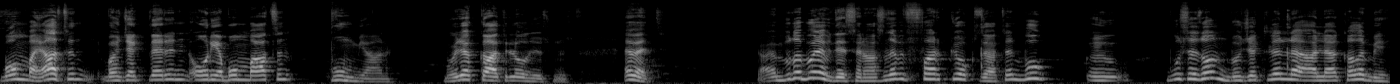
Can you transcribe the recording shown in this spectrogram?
bombayı atın. Böceklerin oraya bomba atın. Bum yani. Böcek katili oluyorsunuz. Evet. Yani bu da böyle bir desen aslında bir fark yok zaten. Bu e, bu sezon böceklerle alakalı bir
